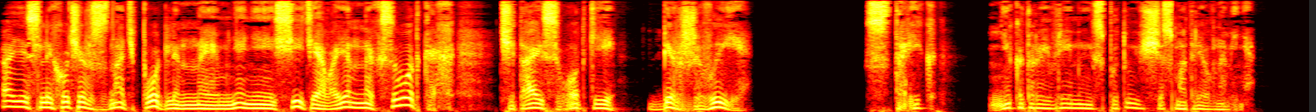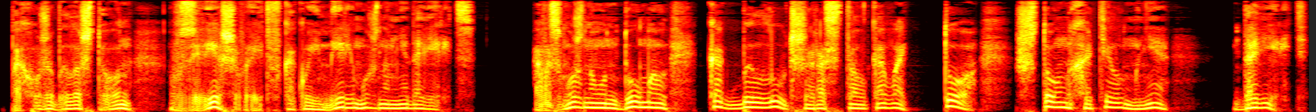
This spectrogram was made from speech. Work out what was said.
А если хочешь знать подлинное мнение Сити о военных сводках, читай сводки биржевые. Старик некоторое время испытующе смотрел на меня. Похоже было, что он взвешивает, в какой мере можно мне довериться. А, возможно, он думал, как бы лучше растолковать то, что он хотел мне доверить.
